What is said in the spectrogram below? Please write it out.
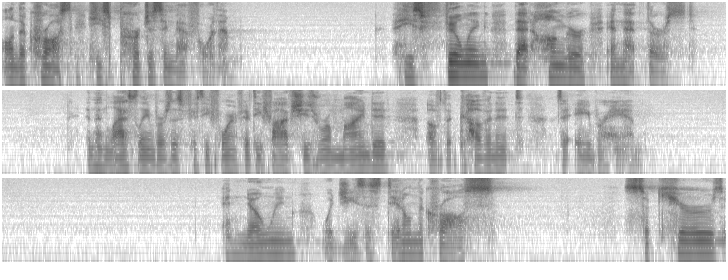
on the cross, He's purchasing that for them. He's filling that hunger and that thirst. And then lastly, in verses 54 and 55, she's reminded of the covenant to Abraham. And knowing what Jesus did on the cross secures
